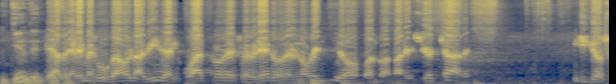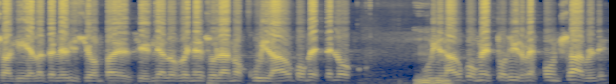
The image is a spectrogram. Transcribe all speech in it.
de haberme jugado la vida el 4 de febrero del 92 cuando apareció Chávez y yo salí a la televisión para decirle a los venezolanos cuidado con este loco, cuidado con estos irresponsables,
